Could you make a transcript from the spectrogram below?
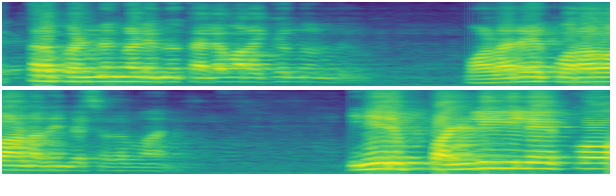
എത്ര പെണ്ണുങ്ങൾ ഇന്ന് തലമറയ്ക്കുന്നുണ്ട് വളരെ കുറവാണ് അതിന്റെ ശതമാനം. ഇനി ഒരു പള്ളിയിലേക്കോ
